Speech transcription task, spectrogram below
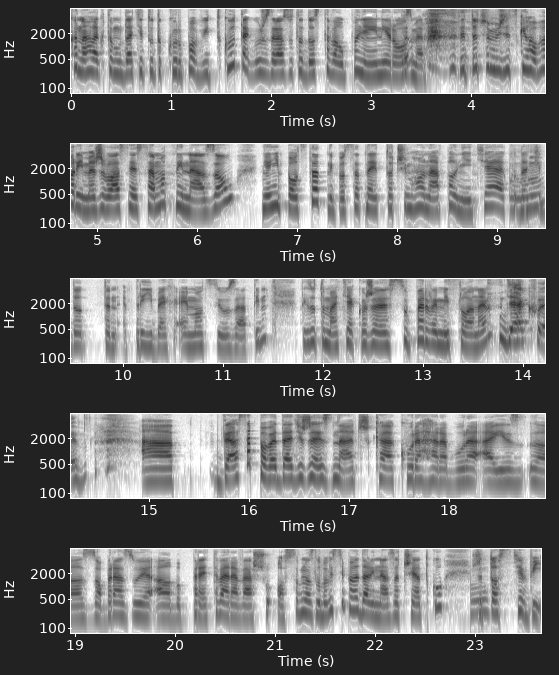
ako náhle k tomu dáte túto kurpovitku, tak už zrazu to dostáva úplne iný rozmer. To je to, čo my vždy hovoríme, že vlastne samotný názov není podstatný. Podstatné je to, čím ho naplníte, ako uh-huh. dáte do ten príbeh, emóciu za tým. Tak toto máte akože super vymyslené. Ďakujem. A Dá sa povedať, že značka Kura Harabura aj e, zobrazuje alebo pretvára vašu osobnosť? Lebo vy ste povedali na začiatku, mm. že to ste vy.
